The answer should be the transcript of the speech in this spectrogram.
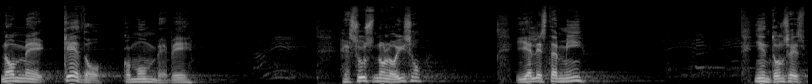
No me quedo como un bebé. Jesús no lo hizo. Y Él está en mí. Y entonces,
